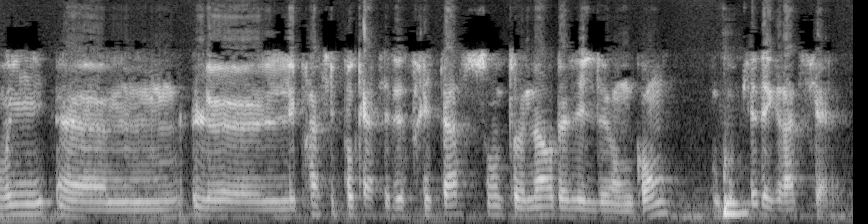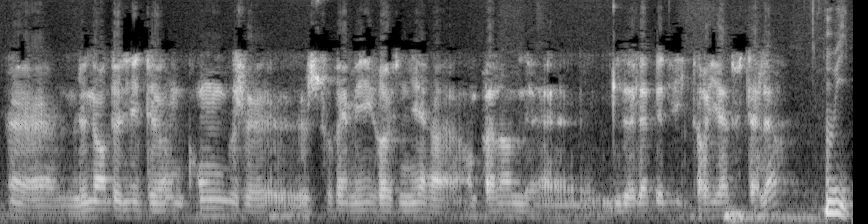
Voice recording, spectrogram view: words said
Oui, euh, le, les principaux quartiers de street art sont au nord de l'île de Hong Kong au pied des gratte-ciels. Euh, le nord de l'île de Hong Kong, je, je pourrais y revenir euh, en parlant de, de, la baie de Victoria tout à l'heure. Oui.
